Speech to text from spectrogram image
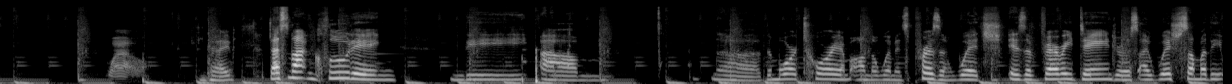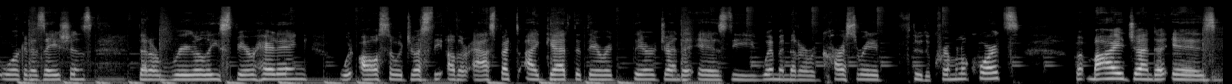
Wow. Okay. That's not including the um, uh, the moratorium on the women's prison, which is a very dangerous. I wish some of the organizations that are really spearheading would also address the other aspect. I get that their their agenda is the women that are incarcerated through the criminal courts, but my agenda is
